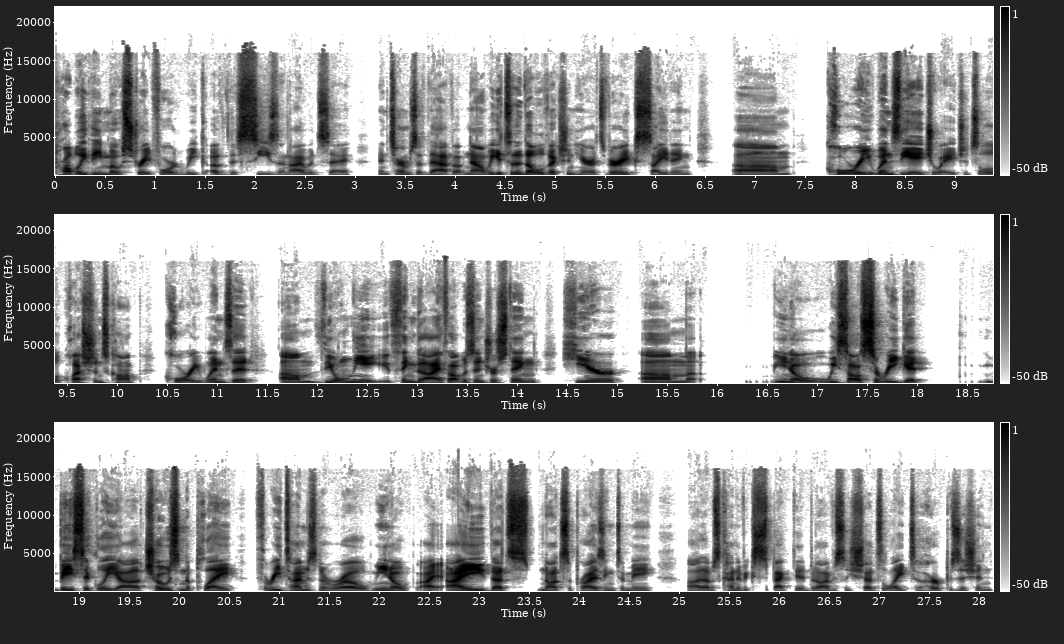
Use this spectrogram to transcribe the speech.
probably the most straightforward week of the season, I would say, in terms of that vote. Now we get to the double eviction here. It's very exciting. Um, Corey wins the HOH. It's a little questions comp. Corey wins it. Um, the only thing that I thought was interesting here, um, you know, we saw Cirie get basically uh, chosen to play three times in a row. You know, I, I that's not surprising to me. Uh, that was kind of expected, but obviously sheds light to her position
